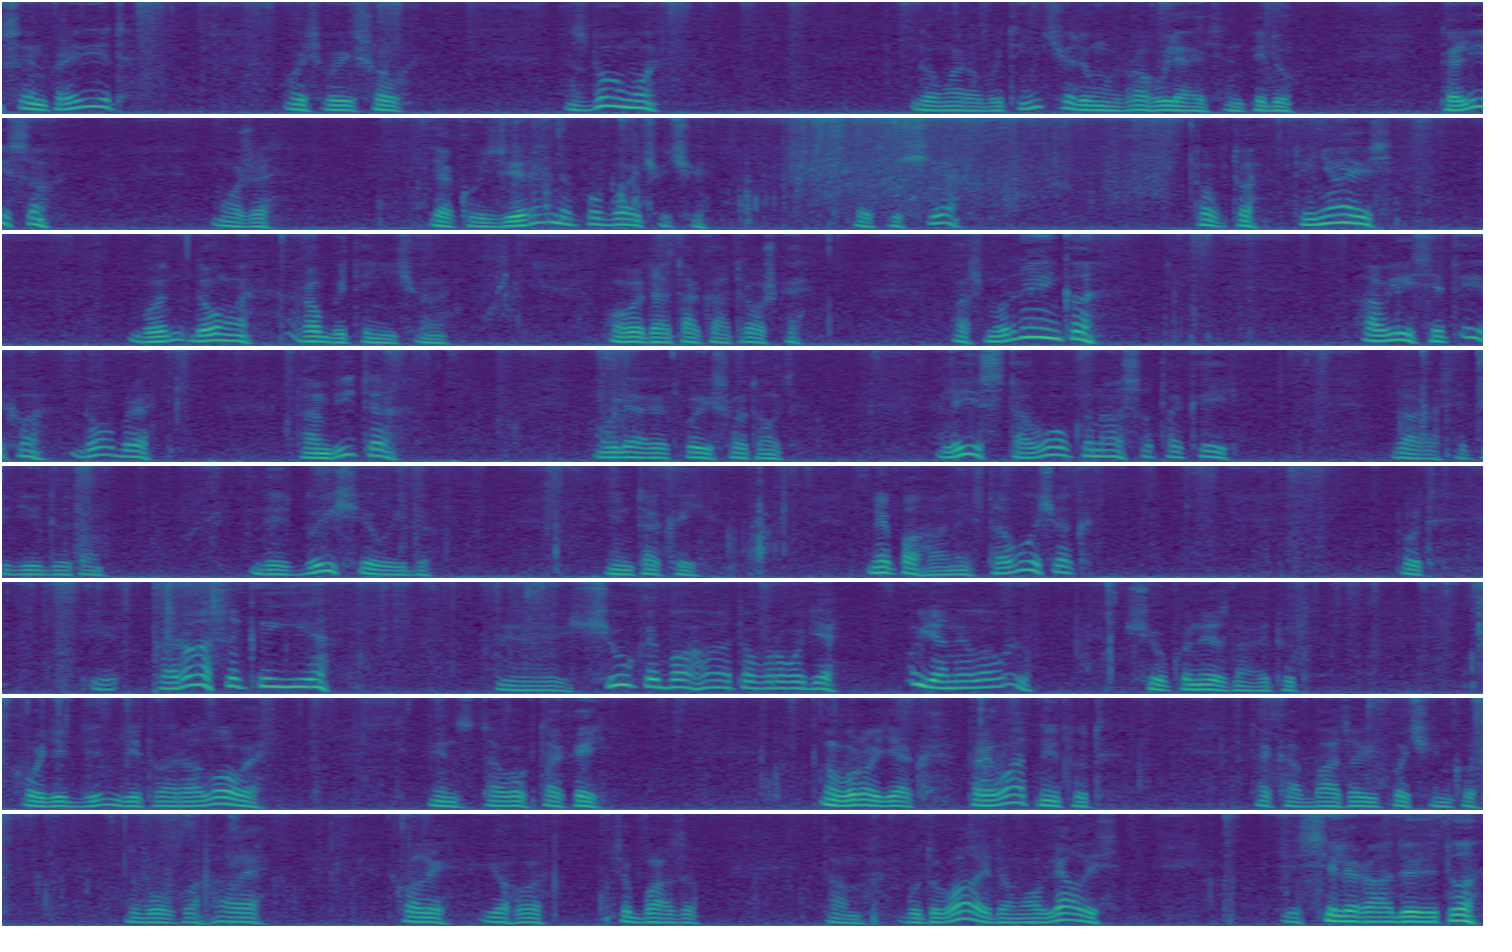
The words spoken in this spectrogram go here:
Усім привіт. Ось вийшов з дому. Дома робити нічого, думаю, прогуляюся, піду до лісу. Може якусь звірину побачу чи щось іще. Тобто тиняюсь, бо вдома робити нічого. Погода така трошки пасмурненька, а в лісі тихо, добре. Там вітер гуляє, от вийшов там от ліс, ставок у нас отакий. Зараз я підійду там десь ближче вийду. Він такий непоганий ставочок. Тут і карасики є, е, щуки багато вроді. Ну я не ловив. Щуку не знаю. Тут ходить ді- дітвора лове. Він ставок такий. Ну, вроді як приватний тут. Така база відпочинку збоку. Але коли його цю базу там будували, домовлялись із сільрадою, то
